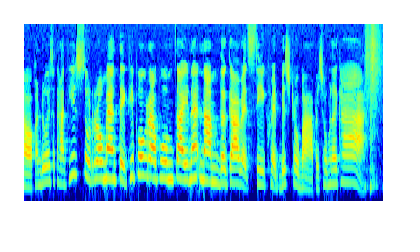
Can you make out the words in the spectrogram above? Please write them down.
ต่อกันด้วยสถานที่สุดโรแมนติกที่พวกเราภูมิใจแนะนำ The Garret Secret Bistro Bar ไปชมเลยค่ะ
